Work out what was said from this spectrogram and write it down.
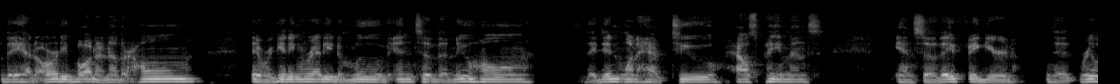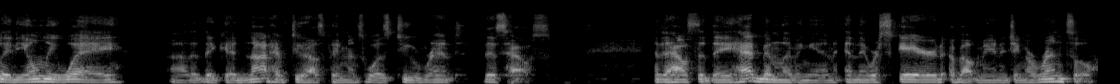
They had already bought another home. They were getting ready to move into the new home. They didn't want to have two house payments. And so they figured that really the only way uh, that they could not have two house payments was to rent this house, the house that they had been living in. And they were scared about managing a rental,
